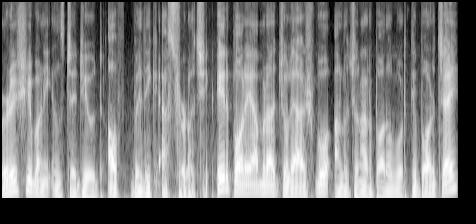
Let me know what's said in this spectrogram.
Rishibani institute of Vedic astrology. এরপরে আমরা চলে আসব আলোচনার পরবর্তী পর্যায়ে।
